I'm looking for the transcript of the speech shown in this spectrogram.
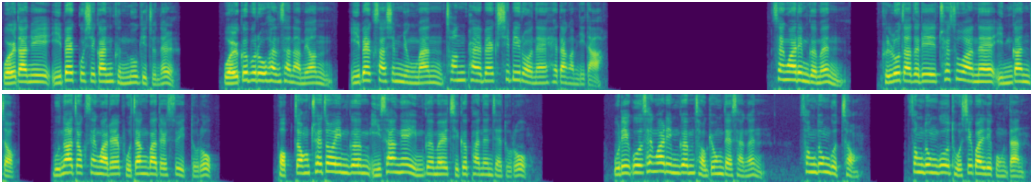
월 단위 209시간 근무 기준을 월급으로 환산하면 246만 1,811원에 해당합니다. 생활임금은 근로자들이 최소한의 인간적, 문화적 생활을 보장받을 수 있도록 법정 최저임금 이상의 임금을 지급하는 제도로 우리구 생활임금 적용 대상은 성동구청, 성동구 도시관리공단,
